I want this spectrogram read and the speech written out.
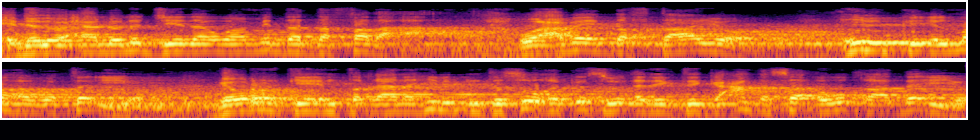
Xidada waxaa loola jeedaa waa midda dafada ah. Waxbay daftaayo hilibkii ilmaha wata iyo gabararkii imtiqaana hilib inta suuqa ka soo adeegtay gacanta saa ugu qaada iyo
